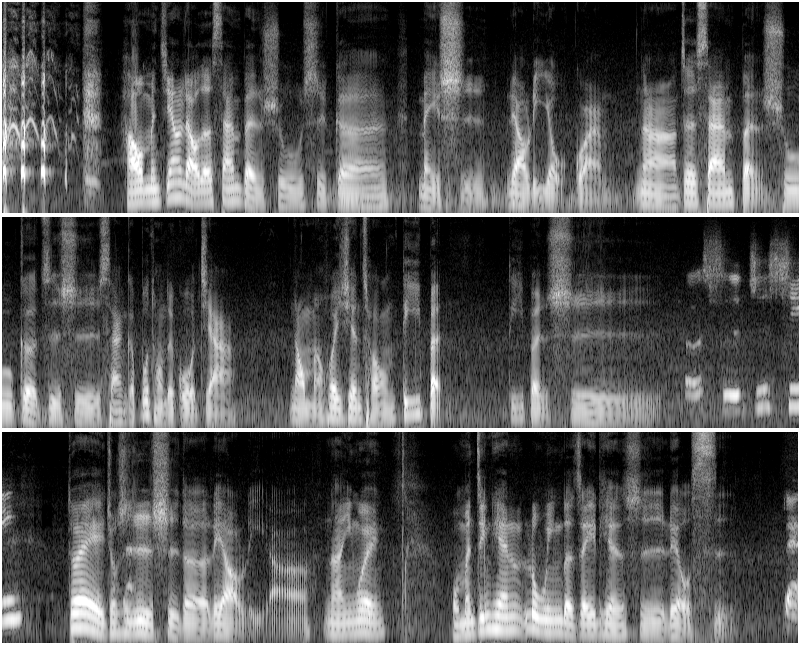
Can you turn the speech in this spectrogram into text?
好，我们今天聊的三本书是跟美食料理有关。那这三本书各自是三个不同的国家。那我们会先从第一本，第一本是。和食之心，对，就是日式的料理啊。那因为我们今天录音的这一天是六四，对，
